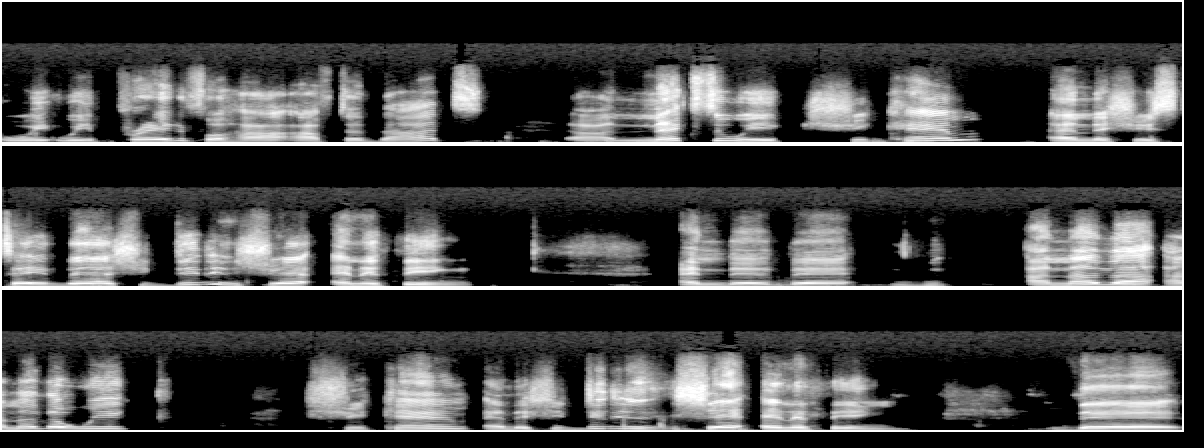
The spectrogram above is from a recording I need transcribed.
we, we prayed for her after that. Uh, next week, she came and she stayed there. She didn't share anything. And uh, the another another week, she came and she didn't share anything. The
